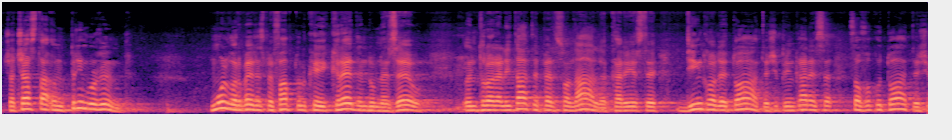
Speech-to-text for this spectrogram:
Și aceasta, în primul rând, mult vorbesc despre faptul că ei cred în Dumnezeu, într-o realitate personală care este dincolo de toate și prin care s-au făcut toate și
